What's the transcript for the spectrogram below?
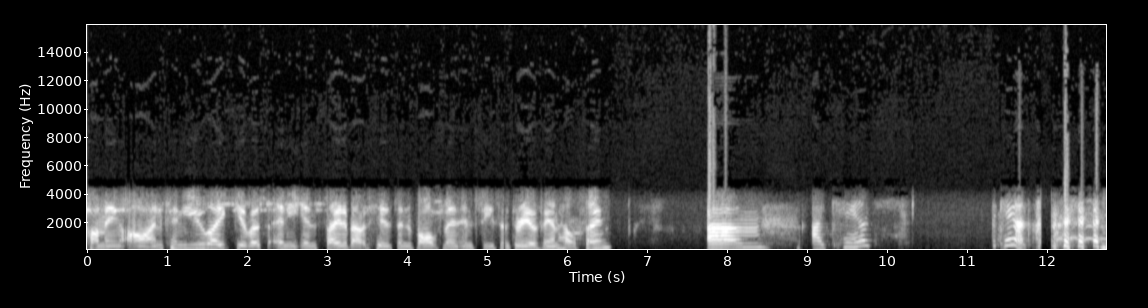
coming on. Can you like give us any insight about his involvement in season three of Van Helsing? Um, I can't. I can't. no,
